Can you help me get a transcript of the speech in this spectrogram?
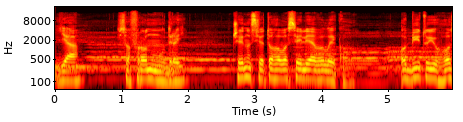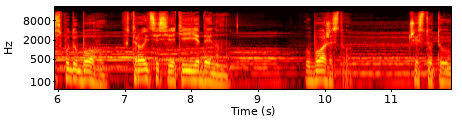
Я, Софрон Мудрий, чину святого Василія Великого, обітую Господу Богу в Тройці святій єдиному, убожество, чистоту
